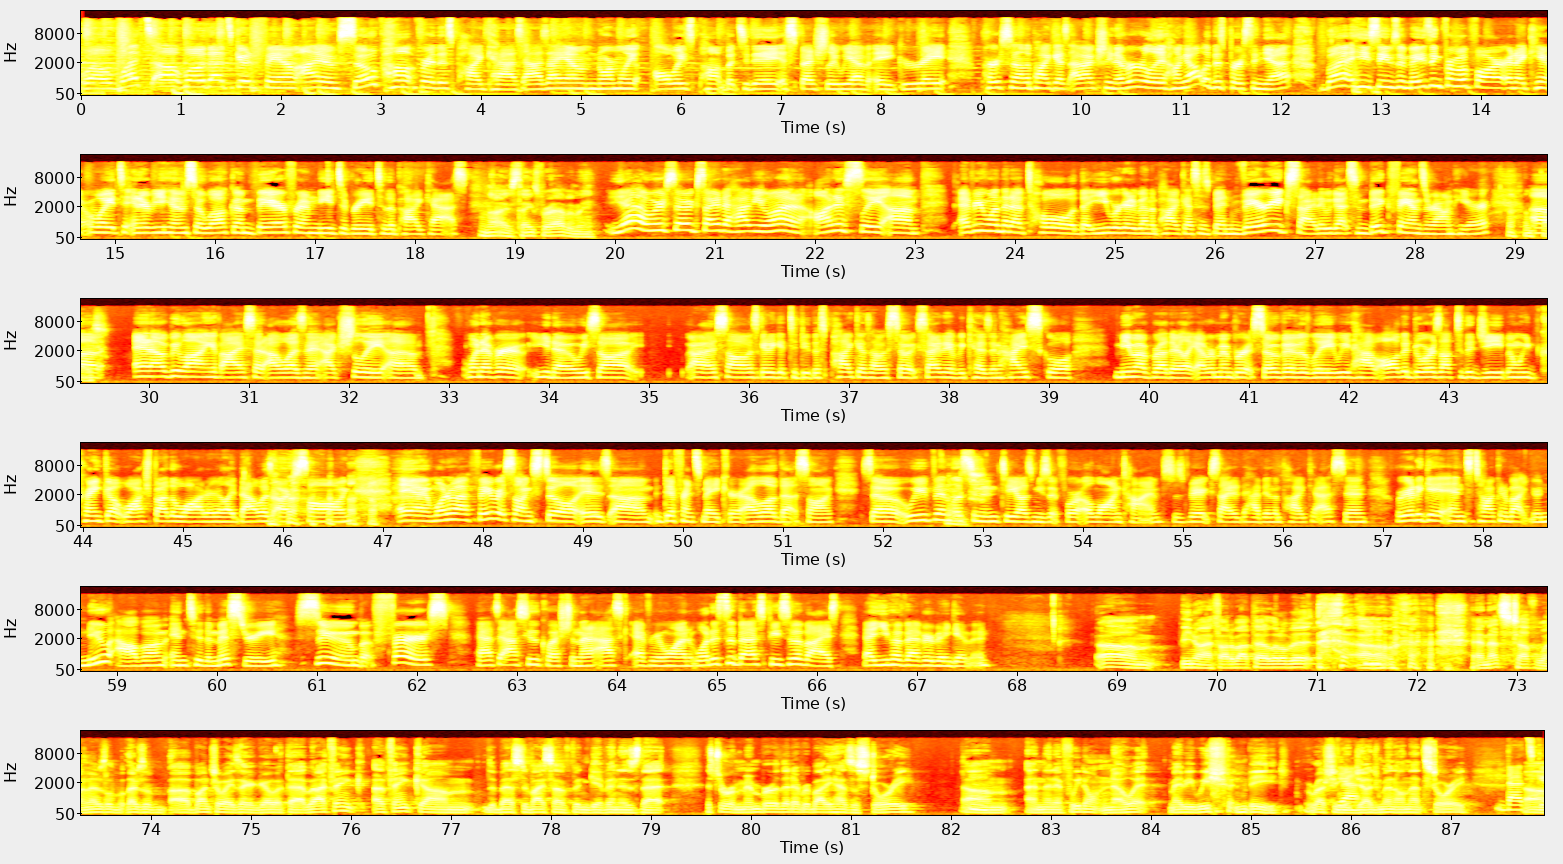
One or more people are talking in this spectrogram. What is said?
Well, what's up? Whoa, that's good, fam. I am so pumped for this podcast, as I am normally always pumped, but today, especially, we have a great person on the podcast. I've actually never really hung out with this person yet, but he seems amazing from afar, and I can't wait to interview him. So, welcome, Bear from Need to Breathe, to the podcast. Nice. Thanks for having me. Yeah, we're so excited to have you on. Honestly, um, everyone that I've told that you were going to be on the podcast has been very excited. We got some big fans around here. nice. Uh, and I would be lying if I said I wasn't. Actually, um, whenever you know we saw, I saw I was going to get to do this podcast. I was so excited because in high school, me and my brother, like I remember it so vividly. We'd have all the doors off to the Jeep and we'd crank up Washed by the Water. Like that was our song. and one of my favorite songs still is um, Difference Maker. I love that song. So we've been Thanks. listening to y'all's music for a long time. So it's very excited to have you on the podcast. And we're going to get into talking about your new album, Into the Mystery, soon. But first, I have to ask you the question that I ask everyone What is the best piece of advice that you have ever been given? Um, you know, I thought about that a little bit, um, and that's a tough one. There's a, there's a, a, bunch of ways I could go with that, but I think I think um, the best advice I've been given is that is to remember that everybody has a story, um, mm. and that if we don't know it, maybe we shouldn't be rushing Yeah. to judgment on that story. That's Um,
